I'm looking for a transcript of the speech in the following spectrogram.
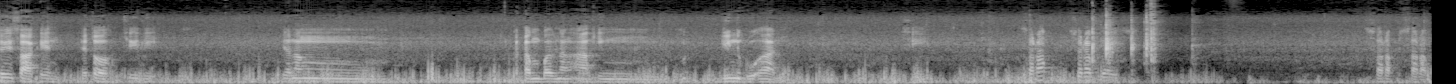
Ito yung sa akin. Ito, chili. Yan ang katambal ng aking dinuguan. See? Sarap, sarap guys. Sarap, sarap.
